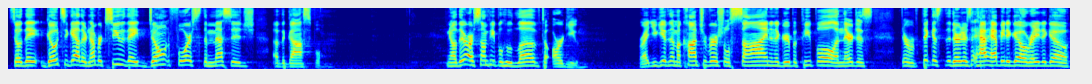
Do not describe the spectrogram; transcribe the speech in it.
So they go together. Number two, they don't force the message of the gospel. You know, there are some people who love to argue, right? You give them a controversial sign in a group of people, and they're just they're thickest, they're just happy to go, ready to go.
